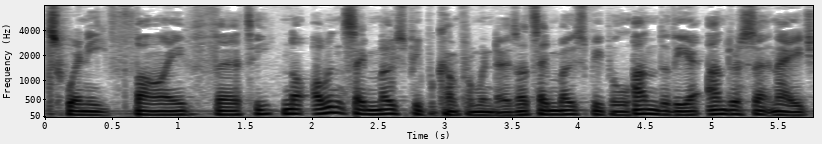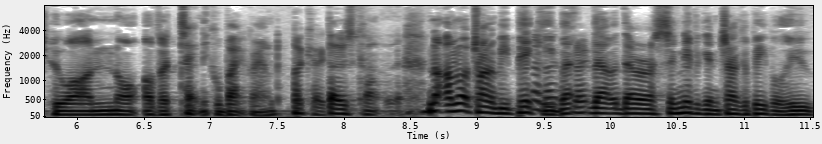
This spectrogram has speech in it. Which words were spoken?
25, 30. Not, I wouldn't say most people come from Windows. I'd say most people under the under a certain age who are not of a technical background. Okay. those kind. No, I'm not trying to be picky, No, no, but no. There, there are a significant chunk of people who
